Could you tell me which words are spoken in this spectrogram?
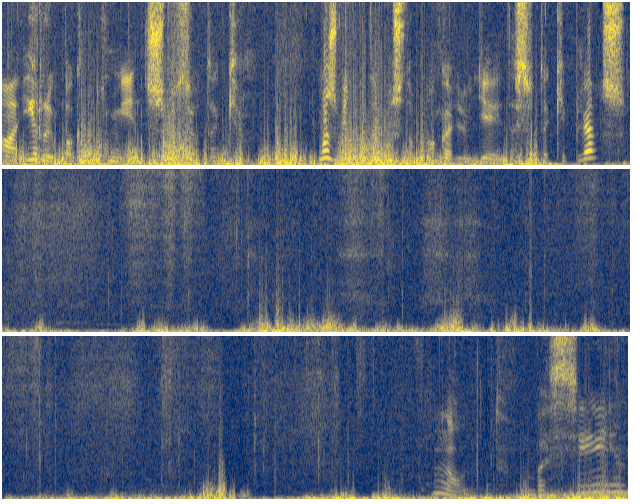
А, и рыбок тут меньше все-таки. Может быть, потому что много людей. Это все-таки пляж. бассейн.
